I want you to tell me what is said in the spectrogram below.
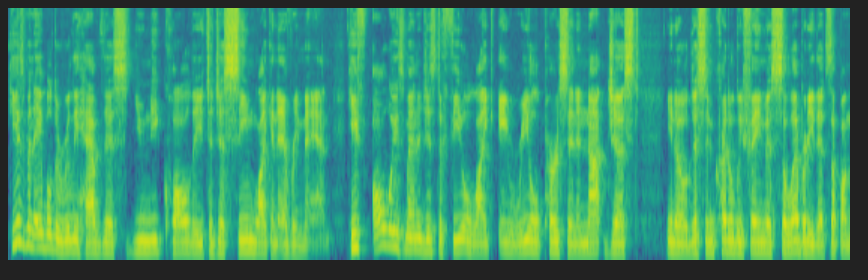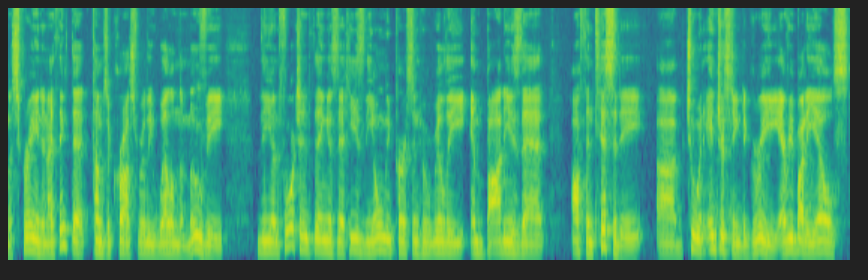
he has been able to really have this unique quality to just seem like an everyman. He always manages to feel like a real person and not just you know this incredibly famous celebrity that's up on the screen and i think that comes across really well in the movie the unfortunate thing is that he's the only person who really embodies that authenticity uh, to an interesting degree everybody else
